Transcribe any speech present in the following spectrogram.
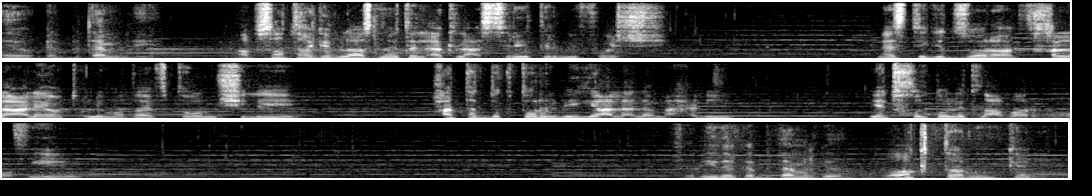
أيوه كانت بتعمل إيه؟ أبسطها أجيب لها صينية الأكل على السرير ترميه في وشي ناس تيجي تزورها تتخلى عليا وتقول لي ما ضيفتهمش ليه حتى الدكتور اللي بيجي على قلم حليب يدخل تقول لي اطلع بره هو في إيه فريدة كانت بتعمل كده؟ وأكتر من كده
